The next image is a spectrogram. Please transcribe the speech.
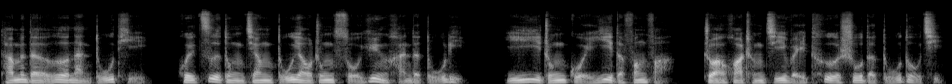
他们的恶难毒体会自动将毒药中所蕴含的毒力，以一种诡异的方法转化成极为特殊的毒斗气。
